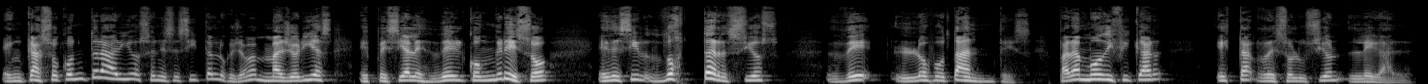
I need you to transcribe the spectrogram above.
En caso contrario, se necesitan lo que llaman mayorías especiales del Congreso, es decir, dos tercios de los votantes para modificar esta resolución legal.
